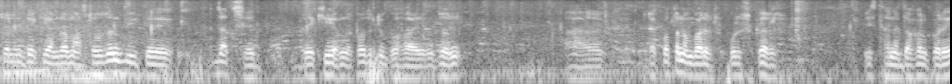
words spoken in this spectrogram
চলুন দেখি আমরা মাছটা ওজন দিতে যাচ্ছে, দেখি আমরা কতটুকু হয় ওজন। এটা কত নম্বরের পুরস্কার স্থানে দখল করে,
